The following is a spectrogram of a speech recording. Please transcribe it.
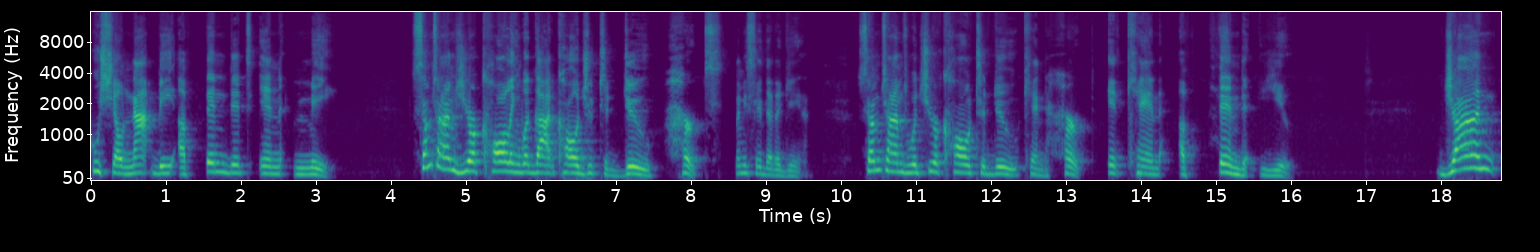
who shall not be offended in me. Sometimes your calling, what God called you to do, hurts. Let me say that again. Sometimes what you're called to do can hurt, it can offend you. John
